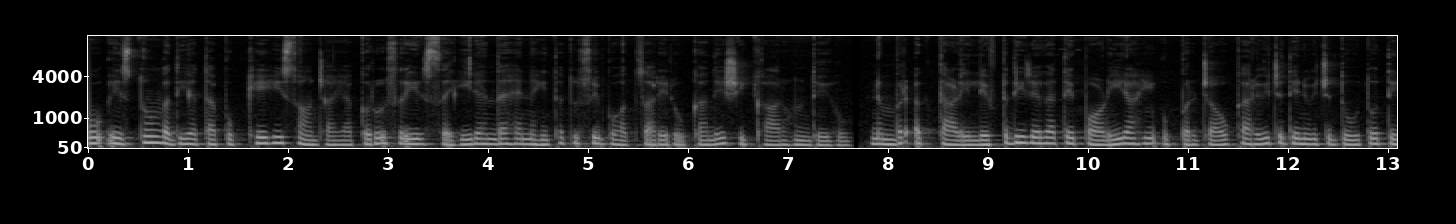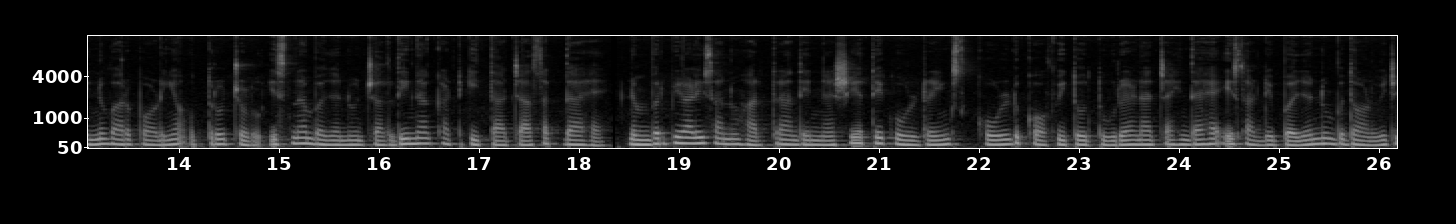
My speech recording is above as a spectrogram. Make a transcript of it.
ਉਹ ਇਸ ਤੋਂ ਵਧੀਆ ਤਾਂ ਭੁੱਖੇ ਹੀ ਸੌਂ ਜਾਇਆ ਕਰੋ, ਸਰੀਰ ਸਹੀ ਰਹਿੰਦਾ ਹੈ, ਨਹੀਂ ਤਾਂ ਤੁਸੀਂ ਬਹੁਤ ਸਾਰੇ ਰੋਗਾਂ ਦੇ ਸ਼ਿਕਾਰ ਹੁੰਦੇ ਹੋ। ਨੰਬਰ 41 ਲਿਫਟ ਦੀ ਜਗ੍ਹਾ ਤੇ ਪੌੜੀ ਰਾਹੀਂ ਉੱਪਰ ਜਾਓ, ਘਰ ਵਿੱਚ ਦਿਨ ਵਿੱਚ 2 ਤੋਂ 3 ਵਾਰ ਪੌੜੀਆਂ ਉੱਤਰੋ ਚੜੋ ਇਸ ਨਾਲ ਵਜ਼ਨ ਨੂੰ ਜਲਦੀ ਨਾ ਘਟ ਕੀਤਾ ਜਾ ਸਕਦਾ ਹੈ। ਨੰਬਰ 42 ਸਾਨੂੰ ਹਰ ਤਰ੍ਹਾਂ ਦੇ ਨਸ਼ੇ ਅਤੇ ਕੋਲਡ ਡਰਿੰਕਸ, ਕੋਲਡ ਕਾਫੀ ਤੋਂ ਦੂਰ ਰਹਿਣਾ ਚਾਹੀਦਾ ਹੈ। ਇਹ ਸਾਡੇ ਵਜ਼ਨ ਨੂੰ ਵਧਾਉਣ ਵਿੱਚ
